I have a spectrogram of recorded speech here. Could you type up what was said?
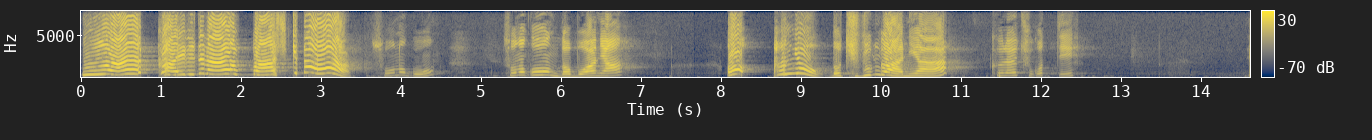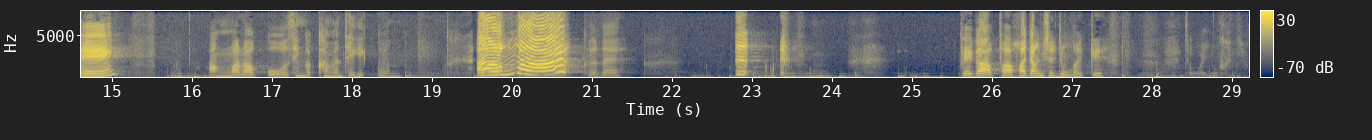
우와, 과일이잖아. 맛있겠다. 손오공? 손오공, 너 뭐하냐? 어, 황룡, 너 죽은 거 아니야? 그래, 죽었지. 엥? 악마라고 생각하면 되겠군. 아, 악마? 그래. 배가 아파. 화장실 좀 갈게.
